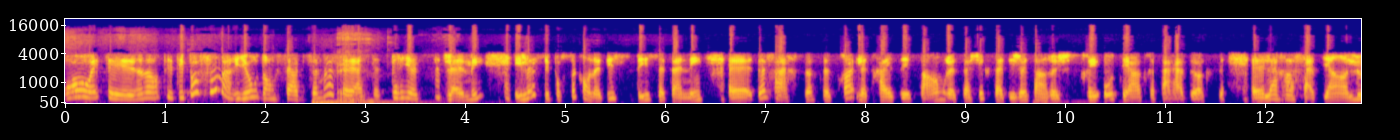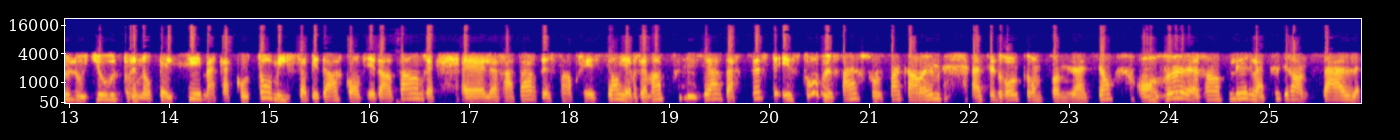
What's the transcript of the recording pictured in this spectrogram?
Oui, oui, t'es, non, t'es pas fou, Mario. Donc, c'est habituellement c'est à cette période-ci de l'année. Et là, c'est pour ça qu'on a décidé cette année euh, de faire ça. Ce sera le 13 décembre. Sachez que ça a déjà été enregistré au Théâtre Paradoxe. Euh, Lara Fabian, Loulou Hughes, Bruno Pelletier, Macacoto, Mélissa Bédard qu'on vient d'entendre, euh, le rappeur de Sans Pression. Il y a vraiment plusieurs artistes. Et ce qu'on veut faire, je trouve ça quand même assez drôle comme formulation, on veut euh, remplir la plus grande salle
